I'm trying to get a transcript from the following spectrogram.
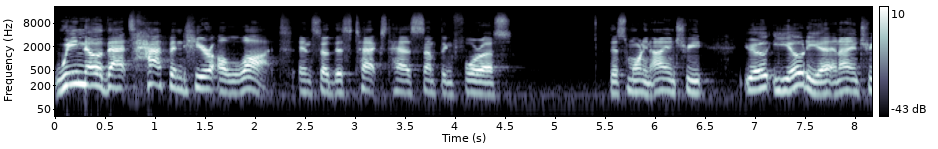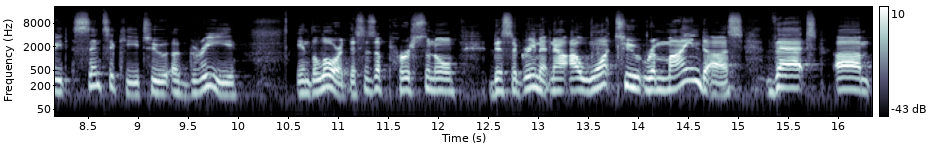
we know that's happened here a lot. And so this text has something for us this morning. I entreat Euodia and I entreat Syntyche to agree in the Lord. This is a personal disagreement. Now, I want to remind us that. Um,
